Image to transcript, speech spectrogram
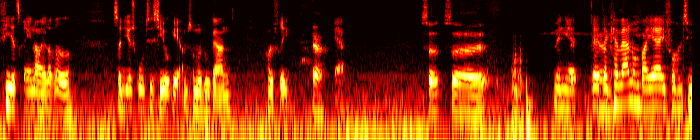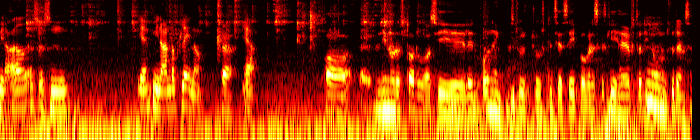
fire trænere allerede, så er de også gode til at sige, okay, jamen, så må du gerne holde fri. Ja. Ja. Så, så øh, Men ja, der, Ja. der kan være nogle barriere i forhold til mit eget, altså sådan, ja, mine andre planer. ja. Ja. Og øh, lige nu der står du også i lidt en brydning. Altså, du, du skal til at se på, hvad der skal ske her efter din mm. ungdomsuddannelse.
